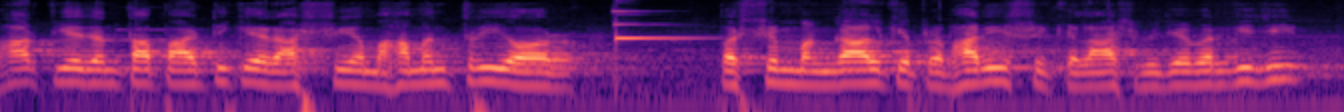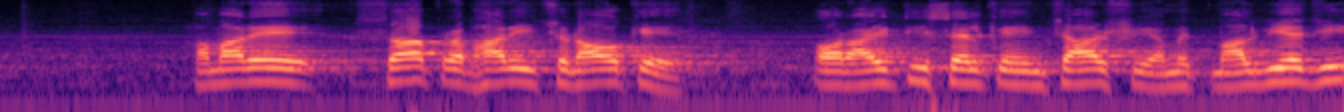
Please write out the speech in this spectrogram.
भारतीय जनता पार्टी के राष्ट्रीय महामंत्री और पश्चिम बंगाल के प्रभारी श्री कैलाश विजयवर्गीय जी, हमारे सह प्रभारी चुनाव के और आईटी सेल के इंचार्ज श्री अमित मालवीय जी,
